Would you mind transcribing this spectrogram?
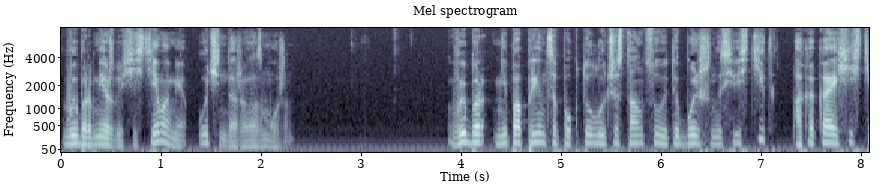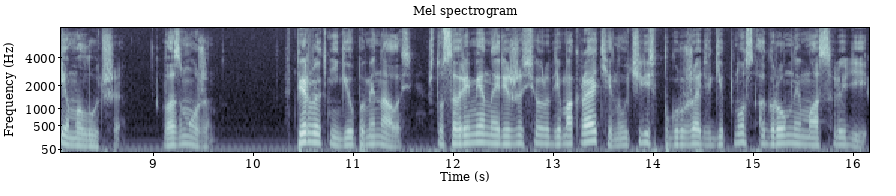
выбор между системами очень даже возможен. Выбор не по принципу, кто лучше станцует и больше насвистит, а какая система лучше, возможен. В первой книге упоминалось, что современные режиссеры демократии научились погружать в гипноз огромные массы людей.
